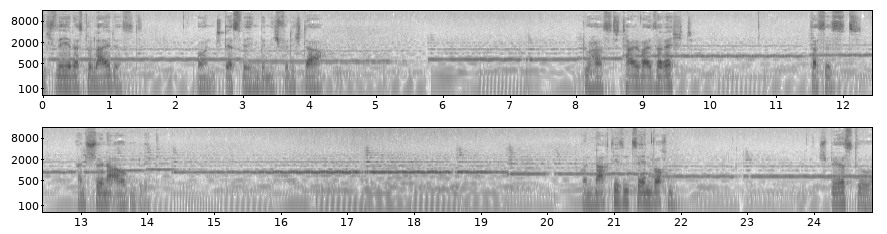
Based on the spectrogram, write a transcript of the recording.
Ich sehe, dass du leidest und deswegen bin ich für dich da. Du hast teilweise recht. Das ist ein schöner Augenblick. Und nach diesen zehn Wochen spürst du,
